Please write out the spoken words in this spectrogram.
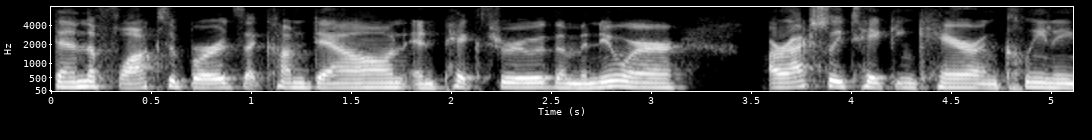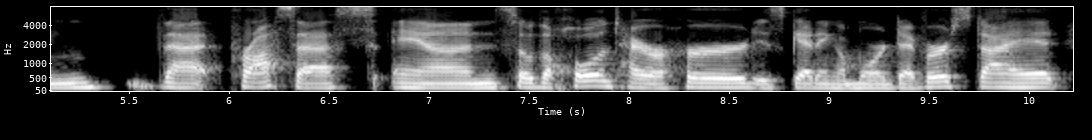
then the flocks of birds that come down and pick through the manure are actually taking care and cleaning that process. And so the whole entire herd is getting a more diverse diet.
